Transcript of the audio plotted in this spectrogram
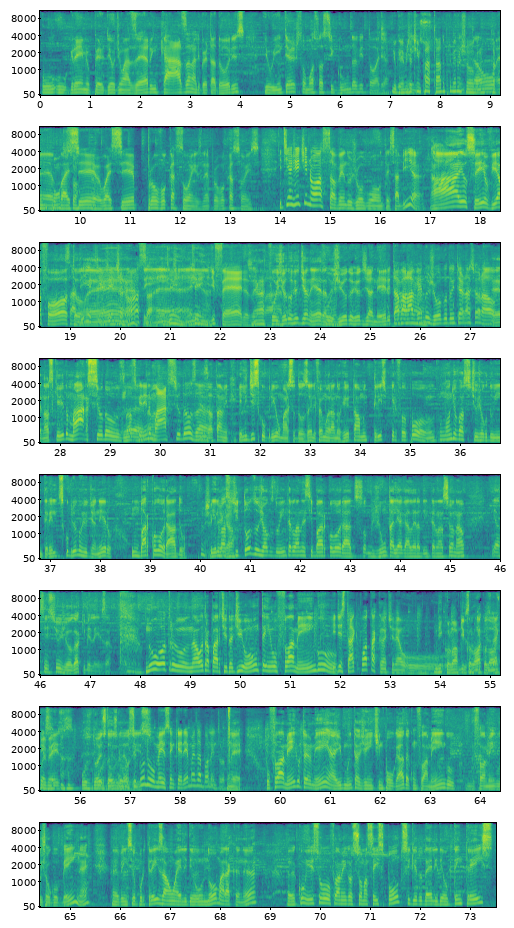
O, o Grêmio perdeu de 1 a 0 em casa na Libertadores. E o Inter somou a sua segunda vitória. E o Grêmio é já tinha empatado o primeiro então, jogo. Então, né? tá é, um vai, ser, é. vai ser provocações, né? Provocações. E tinha gente nossa vendo o jogo ontem, sabia? Ah, eu sei, eu vi a foto. Sabia que tinha é, gente nossa? Tem, é, quem? De férias, né? Ah, claro. Fugiu do Rio de Janeiro, né? Fugiu né? do Rio de Janeiro e tava ah. lá vendo o jogo do Internacional. É, nosso querido Márcio Douzan. Nosso querido Márcio Douzan. Exatamente. Ele descobriu o Márcio Douzan, ele foi morar no Rio e tava muito triste porque ele falou, pô, onde eu vou assistir o jogo do Inter? Ele descobriu no Rio de Janeiro um bar colorado. Poxa, e ele vai assistir todos os jogos do Inter lá nesse bar colorado. Junta ali a galera do Internacional e assiste o jogo. Olha que beleza. No outro, na outra partida de ontem, o Flamengo. E destaque pro atacante, né? O Nico Lopes, Nico Lopes, Nico Lopes né? Que fez uhum. os dois, os dois gols. Né? O segundo isso. meio sem querer, mas a bola entrou. É. O Flamengo também, aí muita gente empolgada com o Flamengo. O Flamengo jogou bem, né? É, venceu por 3 a 1 a LDU no Maracanã. É, com isso, o Flamengo soma 6 pontos, seguido da LDU que tem 3.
